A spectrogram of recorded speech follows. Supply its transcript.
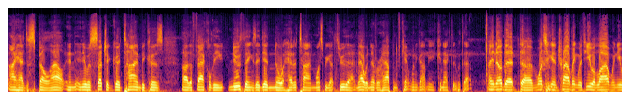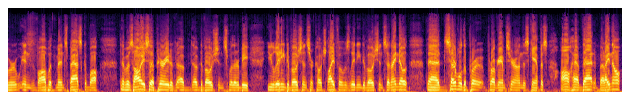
I had to spell out. And, and it was such a good time because uh, the faculty knew things they didn't know ahead of time once we got through that. And that would never happen if Kent wouldn't have got me connected with that. I know that uh, once again, traveling with you a lot when you were involved with men's basketball, there was always a period of, of, of devotions, whether it be you leading devotions or Coach Lightfoot was leading devotions. And I know that several of the pro- programs here on this campus all have that. But I know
